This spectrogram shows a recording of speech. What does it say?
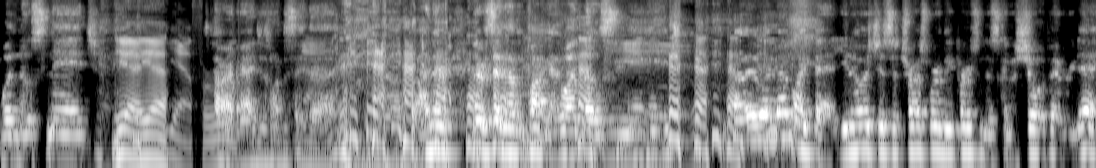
wasn't no snitch yeah, yeah. Yeah, for sorry real. i just want to say Nah. that You know, i never, never said it on the podcast wasn't no snitch no, it wasn't nothing like that. You know, it's just a trustworthy person that's going to show up every day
